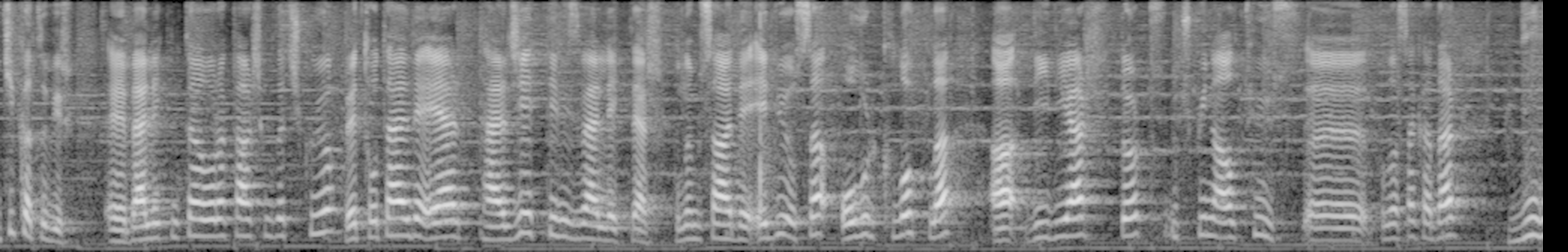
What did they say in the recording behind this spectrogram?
iki katı bir e, bellek miktarı olarak karşımıza çıkıyor ve totalde eğer tercih ettiğiniz bellekler buna müsaade ediyorsa overclock'la DDR4 3600 e, Plus'a kadar bu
